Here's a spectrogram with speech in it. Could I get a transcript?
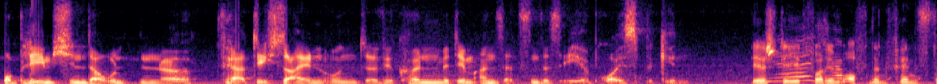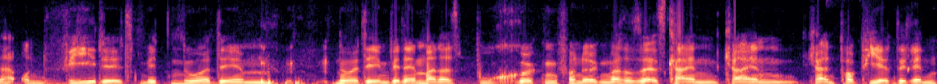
Problemchen da unten äh, fertig sein und äh, wir können mit dem Ansetzen des Ehebräus beginnen. Der Ja, steht vor dem hab- offenen Fenster und wedelt mit nur dem, nur dem, wie nennt man das, Buchrücken von irgendwas. Also da ist kein, kein, kein Papier drin,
